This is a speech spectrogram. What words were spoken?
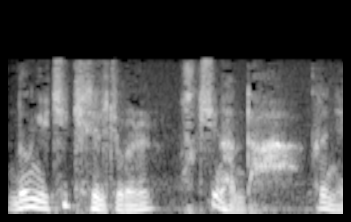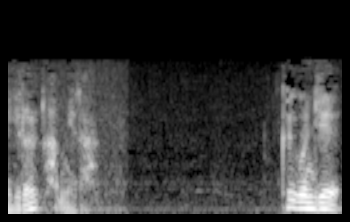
능히 지키실 줄을 확신한다. 그런 얘기를 합니다. 그리고 이제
